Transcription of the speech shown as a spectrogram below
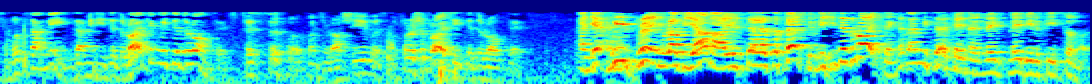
So what does that mean? Does that mean he did the right thing he did the wrong thing? So says, well, according to Rashi, it's the first Brisa he did the wrong thing. And yet we bring Rabbi Yama who says effectively he did the right thing. And then we say, okay, no, maybe, maybe Lefi Tumah.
